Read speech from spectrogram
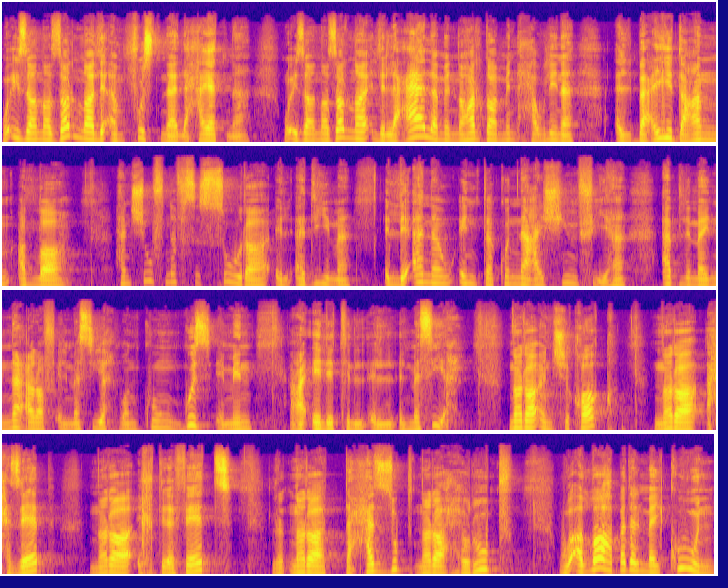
وإذا نظرنا لأنفسنا لحياتنا وإذا نظرنا للعالم النهارده من حولنا البعيد عن الله هنشوف نفس الصورة القديمة اللي أنا وإنت كنا عايشين فيها قبل ما نعرف المسيح ونكون جزء من عائلة المسيح. نرى انشقاق نرى أحزاب نرى اختلافات نرى تحزب نرى حروب. والله بدل ما يكون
